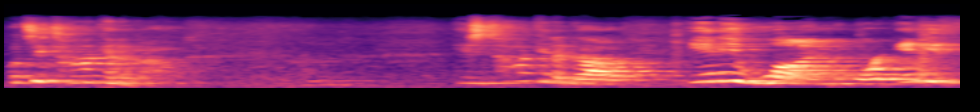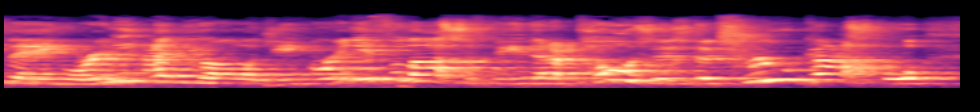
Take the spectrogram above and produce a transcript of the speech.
What's he talking about? He's talking about anyone or anything or any ideology or any philosophy that opposes the true gospel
